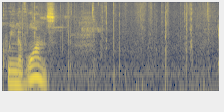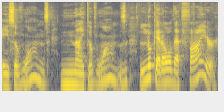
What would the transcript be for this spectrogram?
Queen of Wands. Ace of Wands, Knight of Wands. Look at all that fire.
